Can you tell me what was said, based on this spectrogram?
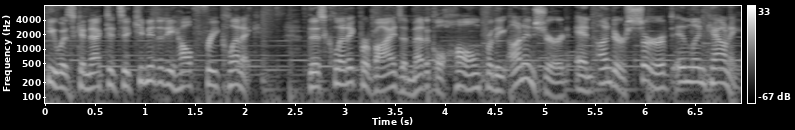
He was connected to Community Health Free Clinic. This clinic provides a medical home for the uninsured and underserved in Linn County.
